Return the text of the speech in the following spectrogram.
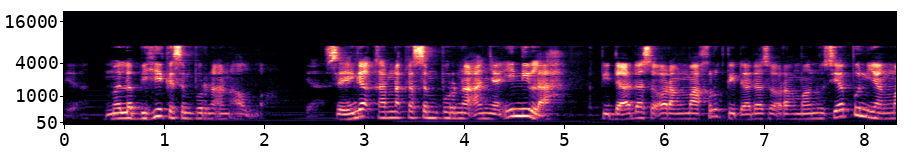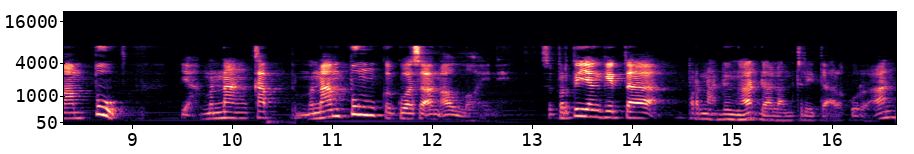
ya, melebihi kesempurnaan Allah. Ya sehingga karena kesempurnaannya inilah tidak ada seorang makhluk tidak ada seorang manusia pun yang mampu ya menangkap menampung kekuasaan Allah ini. Seperti yang kita pernah dengar dalam cerita Al-Quran,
